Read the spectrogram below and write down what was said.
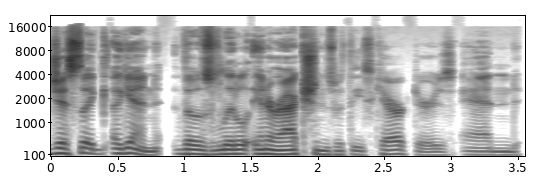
just like again those little interactions with these characters, and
